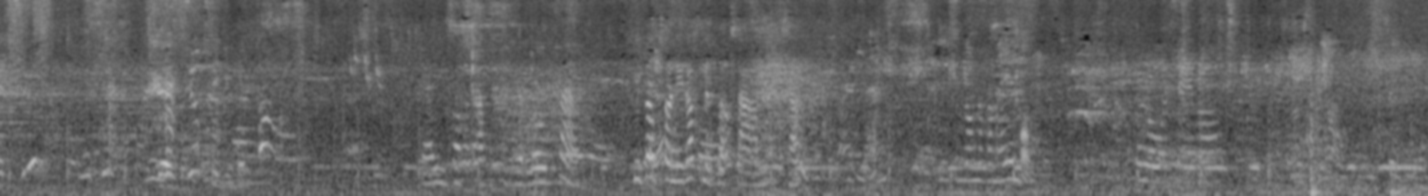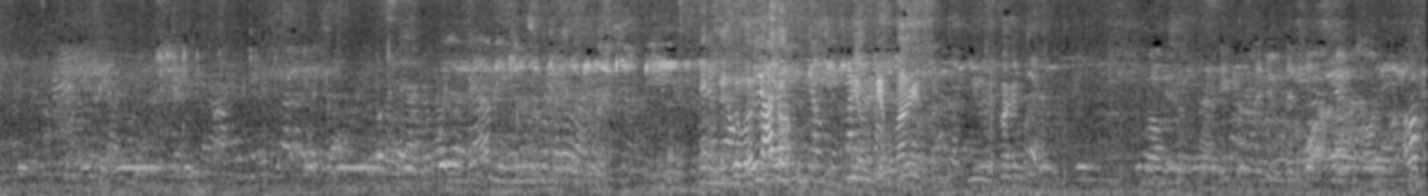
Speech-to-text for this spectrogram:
Bien sûr, c'est du botox. Ja, je zit achter de loga. Die hier af met wat samen. Ja. Dus dan nog een helemaal. Hallo, helemaal. Pero ni aunque pague, ni aunque pague. Ni aunque pague, ni aunque pague.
